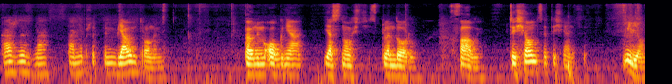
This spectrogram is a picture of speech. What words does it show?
Każdy z nas stanie przed tym białym tronem, pełnym ognia, jasności, splendoru, chwały. Tysiące tysięcy. Milion.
